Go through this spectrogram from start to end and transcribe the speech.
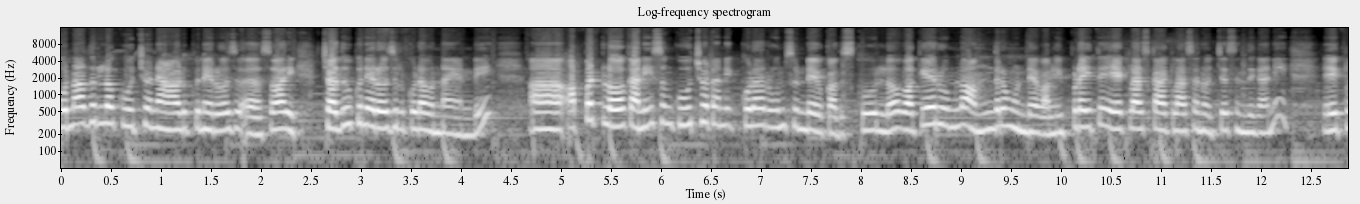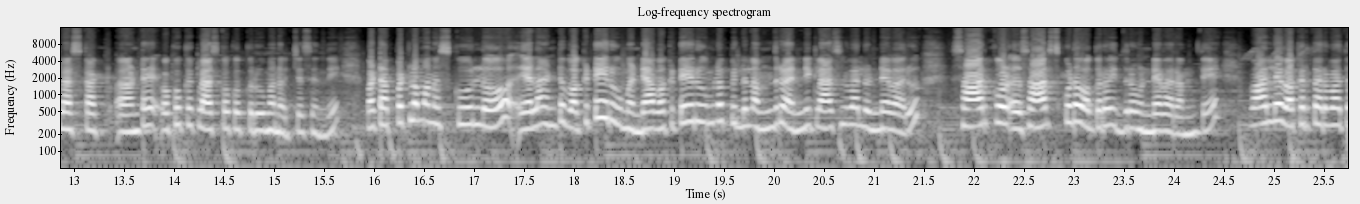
పునాదుల్లో కూర్చొని ఆడుకునే రోజు సారీ చదువుకునే రోజులు కూడా ఉన్నాయండి. ఆ, అప్పట్లో కనీసం కూర్చోటానికి కూడా రూమ్స్ ఉండేవి కాదు స్కూల్లో. ఒకే రూమ్లో అందరం ఉండేవాళ్ళం. ఇప్పుడైతే ఏ క్లాస్కి ఆ క్లాస్ అని వచ్చేసింది కానీ ఏ క్లాస్ అంటే ఒక్కొక్క క్లాస్కి ఒక్కొక్క రూమ్ అని వచ్చేసింది. బట్ అప్పట్లో మన స్కూల్లో ఎలా అంటే ఒకటే రూమ్ అండి. ఆ ఒకటే రూమ్లో పిల్లలు అందరూ అన్ని క్లాసుల వాళ్ళు ఉండేవారు. సార్ కూడా సార్స్ కూడా ఒకరో ఇద్దరు ఉండేవారు అంతే. వాళ్ళే ఒకరి తర్వాత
